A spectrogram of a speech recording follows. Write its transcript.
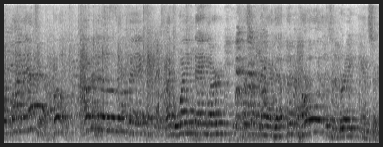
It's a fine answer. Pole. I would have been a little more vague, like Wayne Dangler or something like that, but pole is a great answer.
